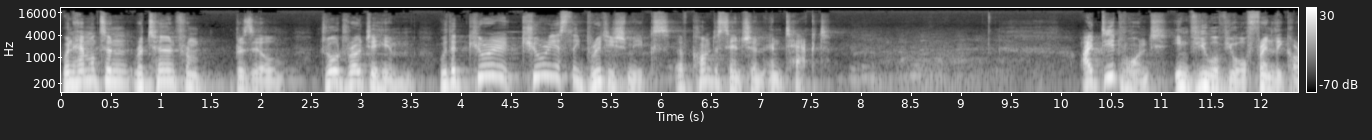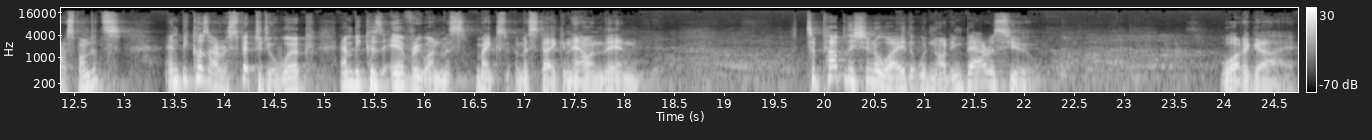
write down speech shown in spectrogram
When Hamilton returned from Brazil, George wrote to him with a curiously British mix of condescension and tact. I did want, in view of your friendly correspondence, and because I respected your work, and because everyone mis- makes a mistake now and then, to publish in a way that would not embarrass you. What a guy.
